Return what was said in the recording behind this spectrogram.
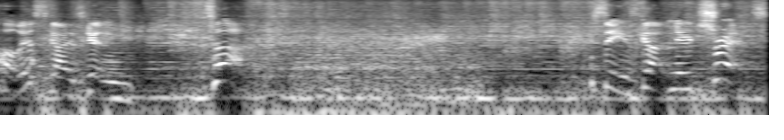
Oh, this guy's getting tough! See, he's got new tricks!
